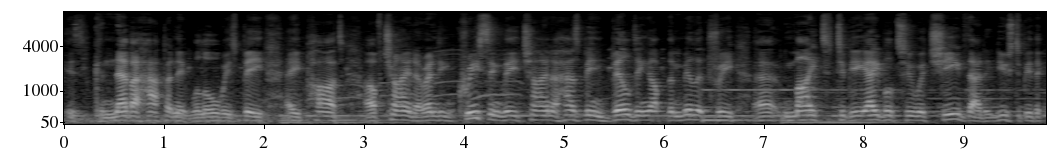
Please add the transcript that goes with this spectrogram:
is, can never happen, it will always be a part of China. And increasingly, China has been building up the military uh, might to be able to achieve that. It used to be the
